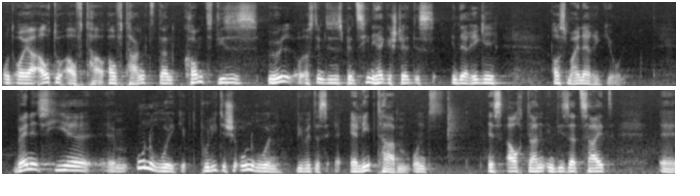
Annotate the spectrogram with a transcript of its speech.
und euer Auto auftankt, dann kommt dieses Öl, aus dem dieses Benzin hergestellt ist, in der Regel aus meiner Region. Wenn es hier ähm, Unruhe gibt, politische Unruhen, wie wir das erlebt haben, und es auch dann in dieser Zeit äh,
